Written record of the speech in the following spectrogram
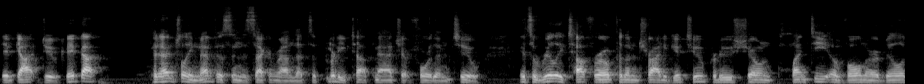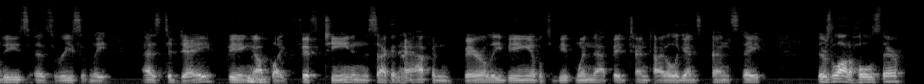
they've got Duke, they've got potentially Memphis in the second round. That's a pretty tough matchup for them too. it's a really tough road for them to try to get to. Purdue's shown plenty of vulnerabilities as recently as today, being mm-hmm. up like 15 in the second half and barely being able to be, win that Big Ten title against Penn State. There's a lot of holes there.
